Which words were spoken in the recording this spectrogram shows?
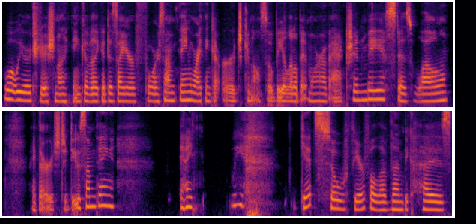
what we would traditionally think of like a desire for something, where I think an urge can also be a little bit more of action based as well, like the urge to do something. And I, we get so fearful of them because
